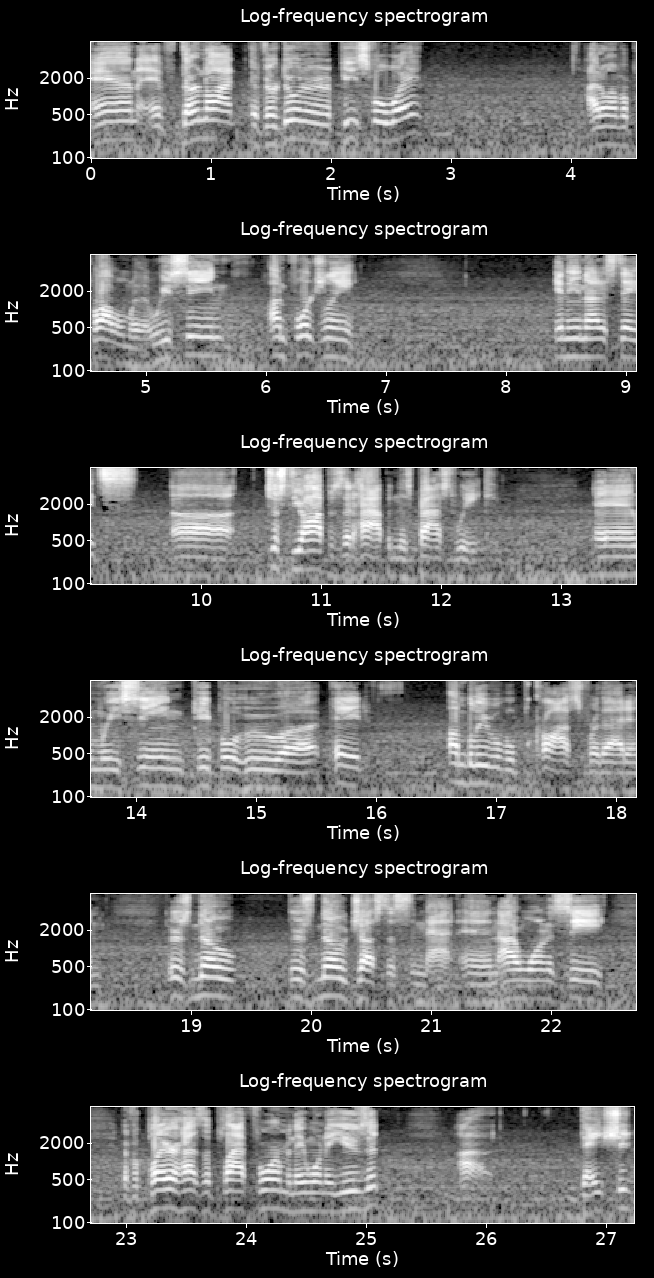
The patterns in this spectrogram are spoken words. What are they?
And if they're not, if they're doing it in a peaceful way, I don't have a problem with it. We've seen, unfortunately, in the United States, uh, just the opposite happened this past week. And we've seen people who uh, paid unbelievable costs for that, and there's no there's no justice in that. And I want to see if a player has a platform and they want to use it, uh, they should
